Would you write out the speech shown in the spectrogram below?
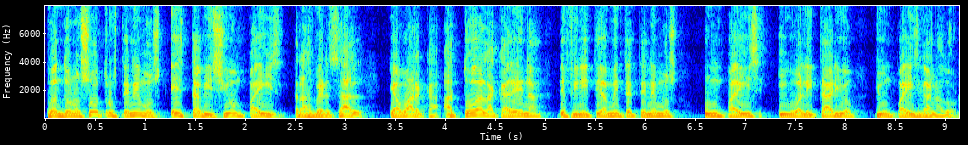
Cuando nosotros tenemos esta visión país transversal que abarca a toda la cadena, definitivamente tenemos un país igualitario y un país ganador.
